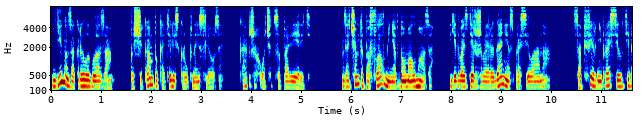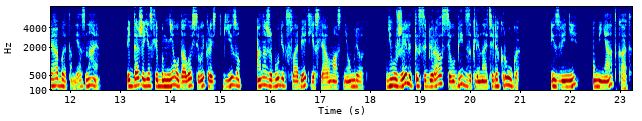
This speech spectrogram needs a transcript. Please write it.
Дина закрыла глаза. По щекам покатились крупные слезы. Как же хочется поверить. «Зачем ты послал меня в дом Алмаза?» Едва сдерживая рыдание, спросила она. «Сапфир не просил тебя об этом, я знаю. Ведь даже если бы мне удалось выкрасть Гизу, она же будет слабеть, если алмаз не умрет. Неужели ты собирался убить заклинателя круга? Извини, У меня откат.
